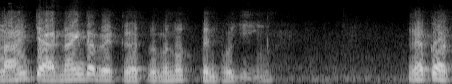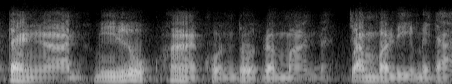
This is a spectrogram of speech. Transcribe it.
หลังจากนั้นก็ไปเกิดเป็นมนุษย์เป็นผู้หญิง แล้วก็แต่งงานมีลูกห้าคนโดยประมาณนะจำบาลีไม่ได้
